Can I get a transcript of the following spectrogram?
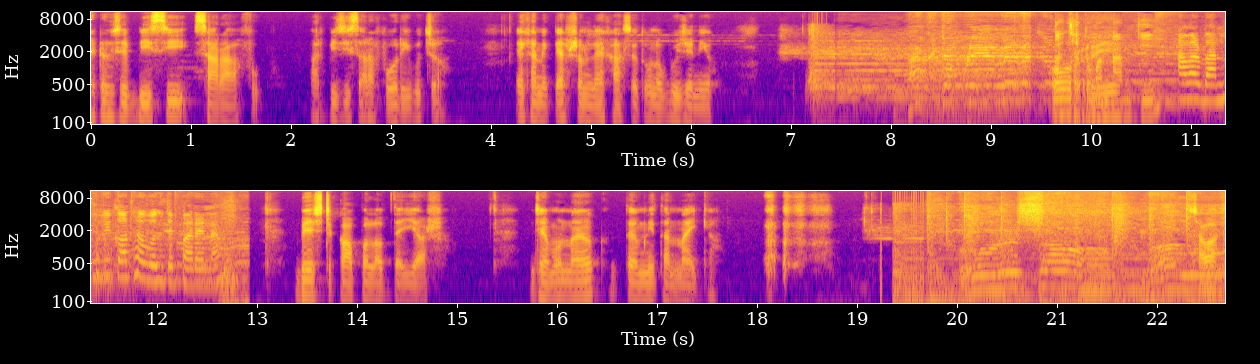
এটা হচ্ছে বিসি সারাফু আর বিসি সারাফু ওরই বুঝছ? এখানে ক্যাপশন লেখা আছে তোমরা বুঝে নিও। কি? আমার বান্ধবী কথা বলতে পারে না। Best couple of the year যেমন নায়ক তেমনি তার নায়িকা। সাবাস।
